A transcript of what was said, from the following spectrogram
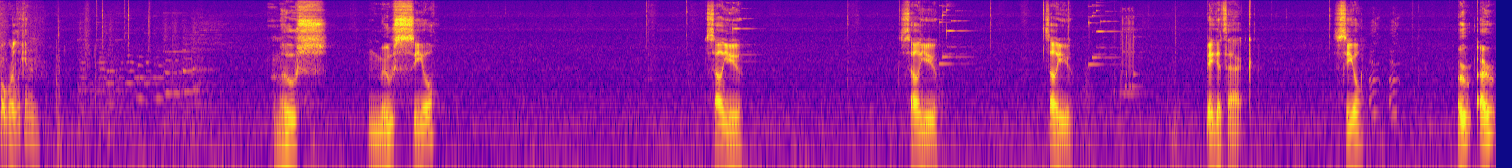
But we're looking moose moose seal sell you sell you sell you big attack seal oh oh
